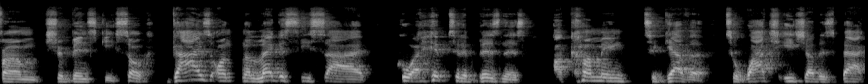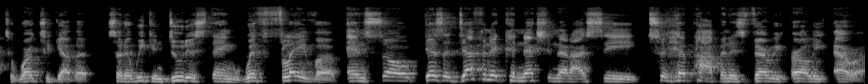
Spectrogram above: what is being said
from Sherbinski. So guys on the legacy side who are hip to the business are coming together to watch each other's back, to work together so that we can do this thing with flavor. And so there's a definite connection that I see to hip hop in its very early era.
